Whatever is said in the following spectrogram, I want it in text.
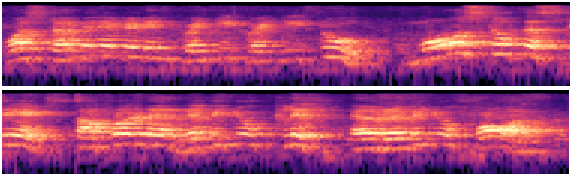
was terminated in 2022, most of the states suffered a revenue cliff, a revenue fall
